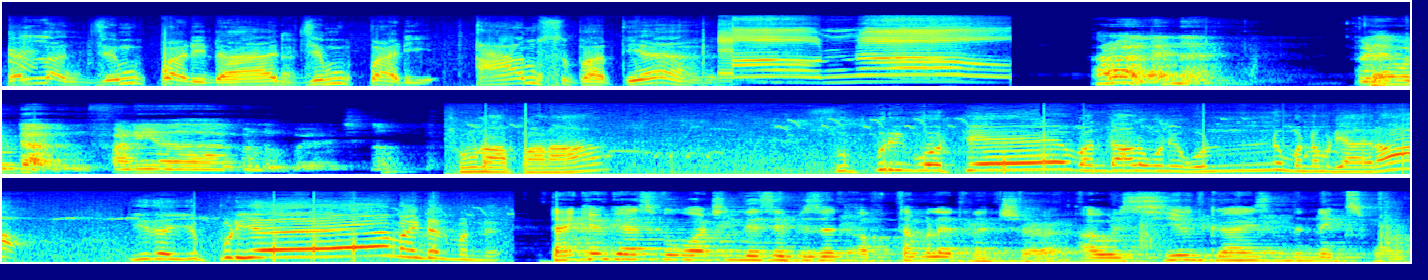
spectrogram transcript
எல்லாம் ஜிம் பாடிடா ஜிம் பாடி. ஆம்ஸ் பாத்தியா? பரவாயில்ல என்ன? விட விட்டாலும் ஃபனியாக கொண்டு போயாச்சுன்னா? சூனாப்பானா சுப்ரீம் கோர்ட்டே வந்தாலும் உன்னை ஒண்ணும் பண்ண முடியாதுடா. இதை இப்படியே மெயின்டைன் பண்ணு. Thank you guys for watching this episode of Tamil Adventure. I will see you guys in the next one.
